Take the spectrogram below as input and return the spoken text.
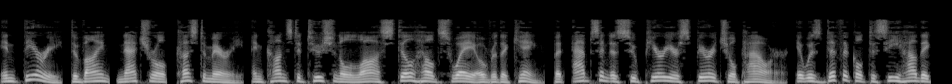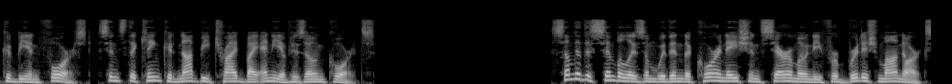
In theory, divine, natural, customary, and constitutional law still held sway over the king, but, absent a superior spiritual power, it was difficult to see how they could be enforced, since the king could not be tried by any of his own courts. Some of the symbolism within the coronation ceremony for British monarchs,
